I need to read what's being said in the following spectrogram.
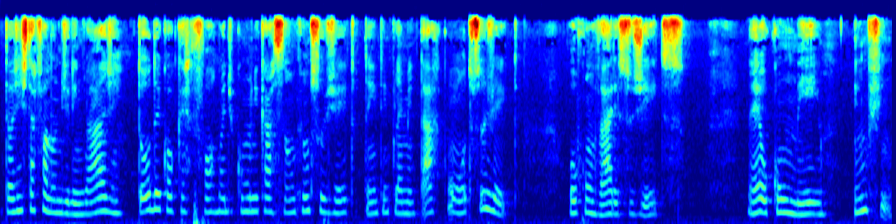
Então a gente está falando de linguagem, toda e qualquer forma de comunicação que um sujeito tenta implementar com outro sujeito ou com vários sujeitos, né, ou com um meio, enfim.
